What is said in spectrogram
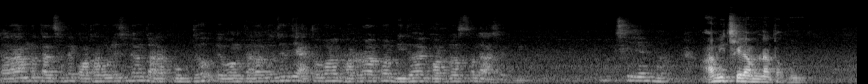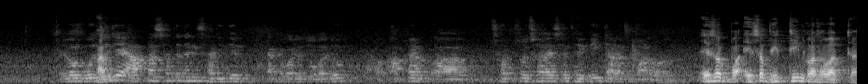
তারা আমরা তাদের সাথে কথা বলেছিলাম তারা ক্ষুব্ধ এবং তারা বলছে যে এত বড় ঘটনার পর বিধায়ক ঘটনাস্থলে আসেননি। আমি ছিলাম না তখন। এবং বলছে যে আপনার সাথে নাকি সাজিদের একেবারে যোগাযোগ আপনার ছত্র ছায় সে থেকেই তারা তোমার এসব এসব ভিত্তিহীন কথাবার্তা।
